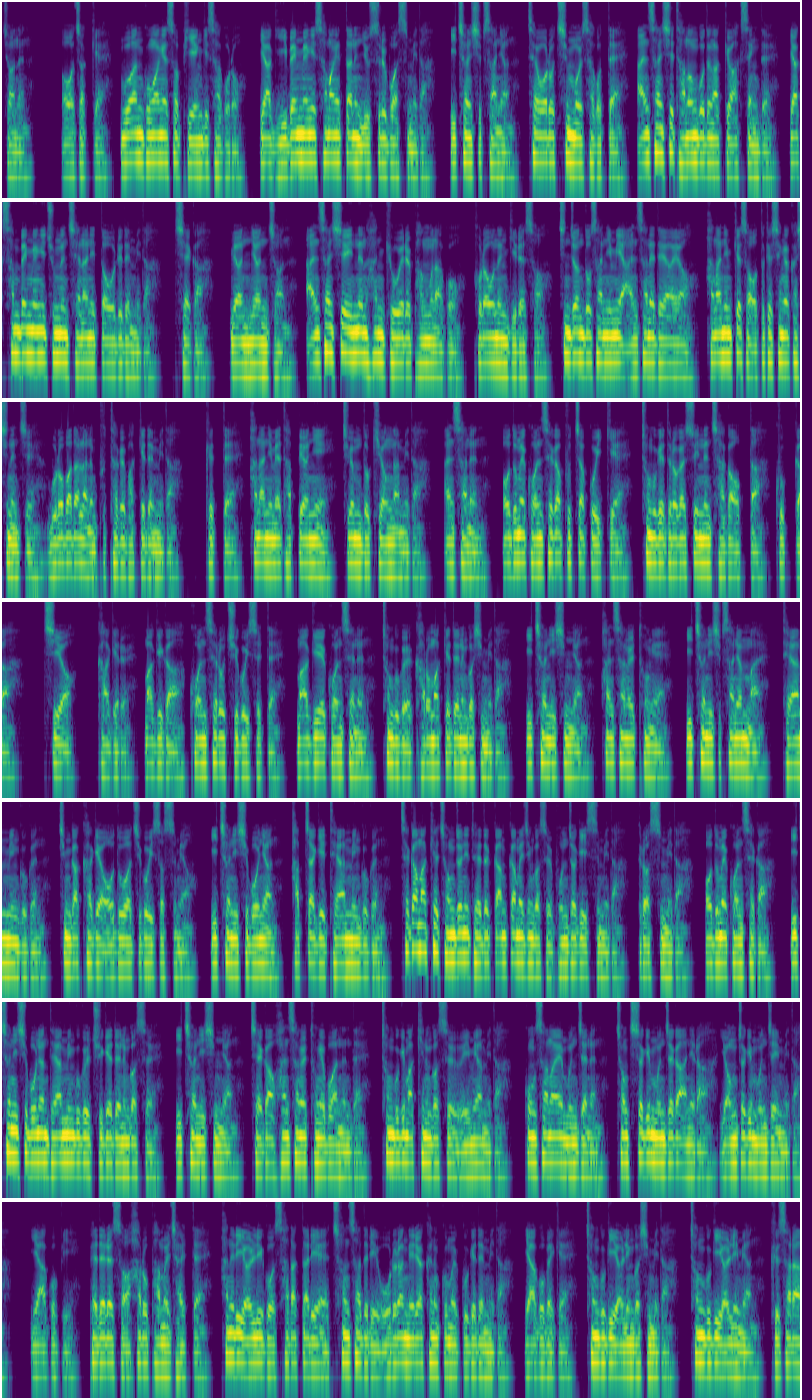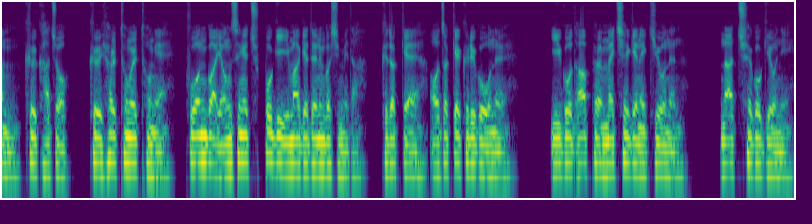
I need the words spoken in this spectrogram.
저는 어저께 무안공항에서 비행기 사고로 약 200명이 사망했다는 뉴스를 보았습니다. 2014년 세월호 침몰 사고 때 안산시 단원고등학교 학생들 약 300명이 죽는 재난이 떠오르 됩니다. 제가 몇 년 전 안산시에 있는 한 교회를 방문하고 돌아오는 길에서 신전도사님이 안산에 대하여 하나님께서 어떻게 생각하시는지 물어봐달라는 부탁을 받게 됩니다. 그때 하나님의 답변이 지금도 기억납니다. 안산은 어둠의 권세가 붙잡고 있기에 천국에 들어갈 수 있는 자가 없다. 국가, 지역, 가게를 마귀가 권세로 쥐고 있을 때 마귀의 권세는 천국을 가로막게 되는 것입니다. 2020년 환상을 통해 2024년 말 대한민국은 심각하게 어두워지고 있었으며 2025년 갑자기 대한민국은 새까맣게 정전이 되듯 깜깜해진 것을 본 적이 있습니다. 그렇습니다. 어둠의 권세가 2025년 대한민국을 쥐게 되는 것을 2020년 제가 환상을 통해 보았는데 천국이 막히는 것을 의미합니다. 공산화의 문제는 정치적인 문제가 아니라 영적인 문제입니다. 야곱이 베델에서 하룻밤을 잘 때 하늘이 열리고 사닥다리에 천사들이 오르락내리락하는 꿈을 꾸게 됩니다. 야곱에게 천국이 열린 것입니다. 천국이 열리면 그 사람, 그 가족, 그 혈통을 통해 구원과 영생의 축복이 임하게 되는 것입니다. 그저께, 어저께 그리고 오늘 이곳 아플 매체겐의 기온은 낮 최고 기온이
